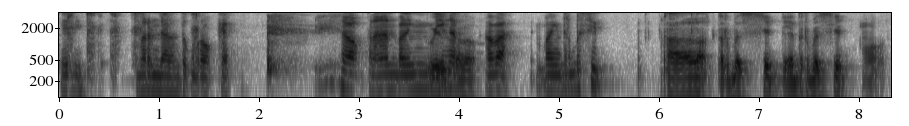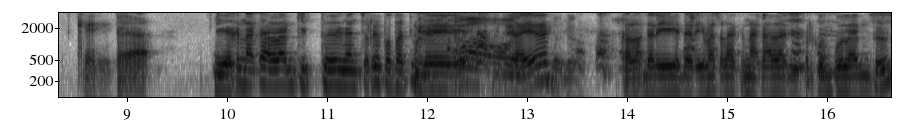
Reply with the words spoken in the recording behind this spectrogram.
Jadi merendah untuk meroket. So, kenangan paling Wih, diingat kalau- apa? Yang paling terbesit. Kalau terbesit ya terbesit Oke. kayak dia kenakalan kita ngancurnya papa tulis ya ya kalau dari dari masalah kenakalan perkumpulan tuh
